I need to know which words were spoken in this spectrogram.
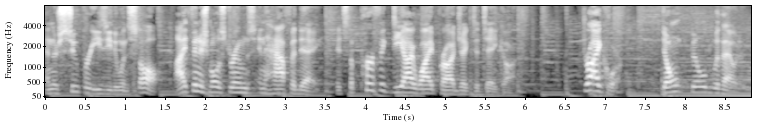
and they're super easy to install. I finish most rooms in half a day. It's the perfect DIY project to take on. DRICORE. Don't build without it.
